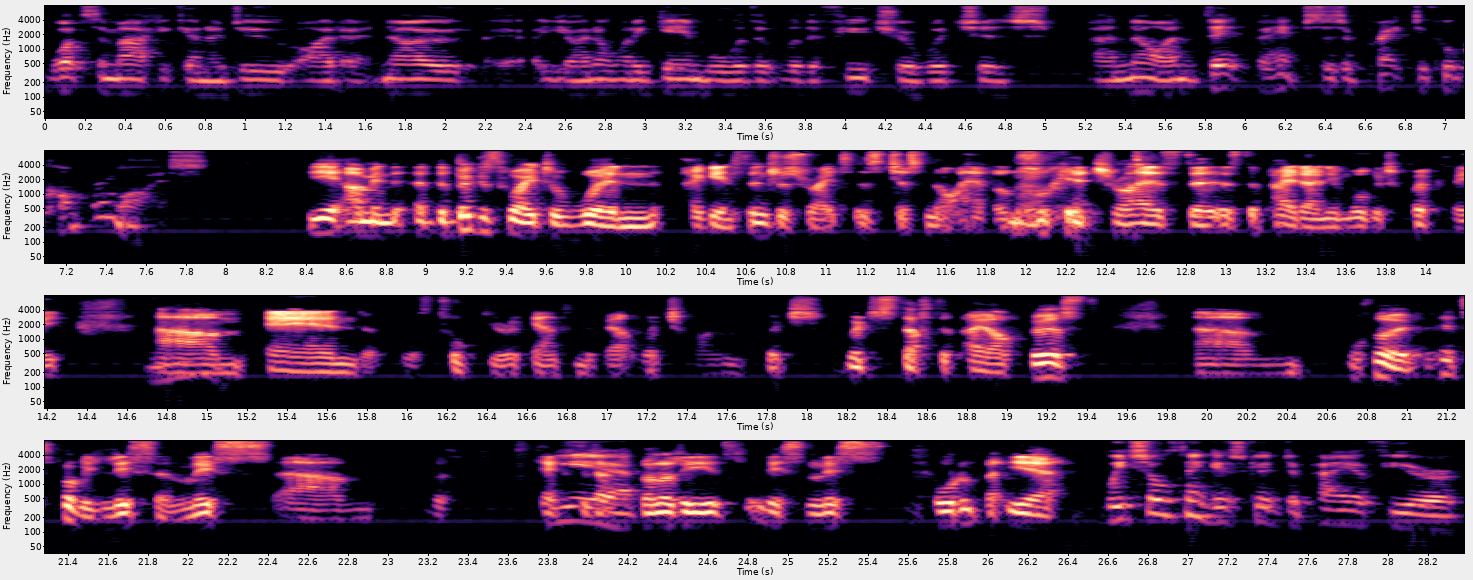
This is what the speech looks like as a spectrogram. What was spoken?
what's the market going to do? I don't know. You know, I don't want to gamble with it with a future which is unknown. That perhaps is a practical compromise. Yeah, I mean, the biggest way to win against interest rates is just not have a mortgage, right? Is to, is to pay down your mortgage quickly, mm-hmm. um, and of course talk to your accountant about which one, which which stuff to pay off first. Um, although it's probably less and less um, with tax yeah. deductibility, it's less and less important. But yeah, we still think it's good to pay off your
